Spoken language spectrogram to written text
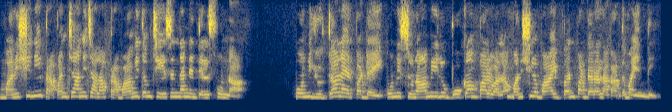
మనిషిని ప్రపంచాన్ని చాలా ప్రభావితం చేసిందని నేను తెలుసుకున్నా. కొన్ని యుద్ధాలు ఏర్పడ్డాయి కొన్ని సునామీలు భూకంపాల వల్ల మనుషులు బాగా ఇబ్బంది పడ్డారని నాకు అర్థమైంది.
